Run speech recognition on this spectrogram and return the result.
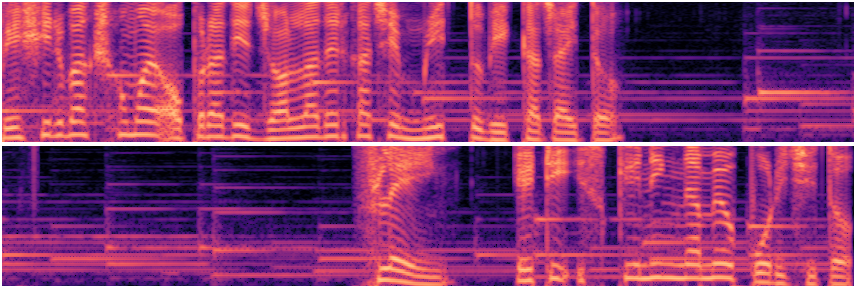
বেশিরভাগ সময় অপরাধী জল্লাদের কাছে মৃত্যু ভিক্ষা চাইত। ফ্লেইং, এটি স্কিনিং নামেও পরিচিত।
